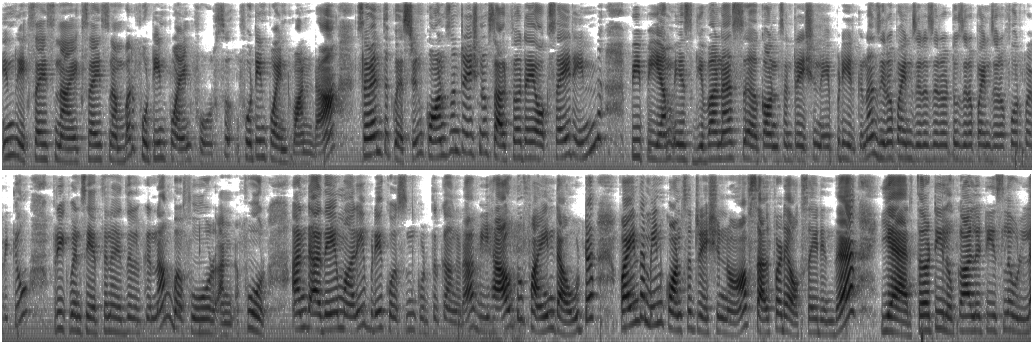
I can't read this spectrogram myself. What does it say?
in exercise na exercise number 14.4 so 14.1 da seventh question concentration of sulfur dioxide in ppm is given as uh, concentration எப்படி இருக்குன்னா 0.00 to 0.04 வரைக்கும் frequency எத்தனை இது இருக்குன்னா 4 and 4 and அதே மாதிரி இப்படியே கொஸ்டின் கொடுத்துருக்காங்கடா we have to find out find the mean concentration of sulfur dioxide in the air thirty லொக்காலிட்டிஸில் உள்ள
